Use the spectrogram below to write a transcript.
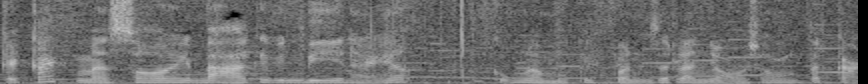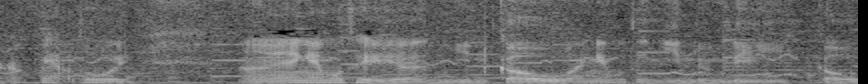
Cái cách mà soi ba cái viên bi này á cũng là một cái phần rất là nhỏ trong tất cả các mẹo thôi. À, anh em có thể à, nhìn cầu anh em có thể nhìn đường đi cầu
